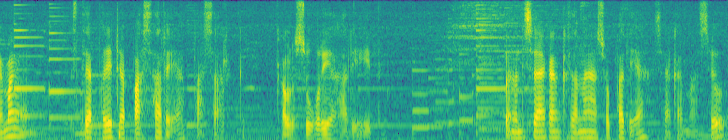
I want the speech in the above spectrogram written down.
Memang setiap hari ada pasar ya pasar. Kalau sore hari itu. Nanti saya akan ke sana sobat ya. Saya akan masuk.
